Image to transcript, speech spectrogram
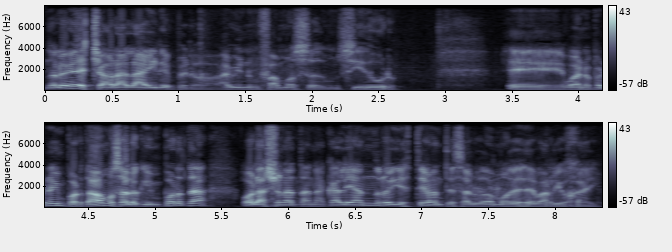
no lo voy a echar al aire, pero hay un famoso un Sidur. Eh, bueno, pero no importa, vamos a lo que importa. Hola Jonathan, acá Leandro y Esteban, te saludamos desde Barrio High.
